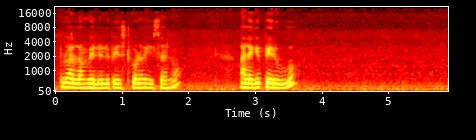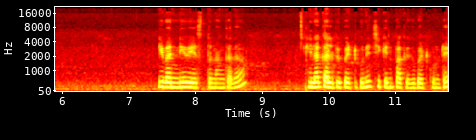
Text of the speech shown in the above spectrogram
ఇప్పుడు అల్లం వెల్లుల్లి పేస్ట్ కూడా వేసాను. అలాగే పెరుగు ఇవన్నీ వేస్తున్నాం కదా. ఇలా కలిపి పెట్టుకుని చికెన్ పక్కకి పెట్టుకుంటే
